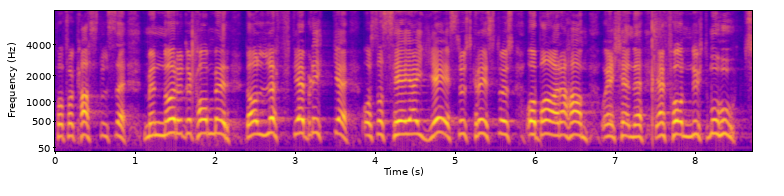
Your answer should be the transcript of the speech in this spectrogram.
på forkastelse. Men når det kommer, da løfter jeg blikket, og så ser jeg Jesus Kristus og bare ham, og jeg kjenner jeg får nytt mot.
